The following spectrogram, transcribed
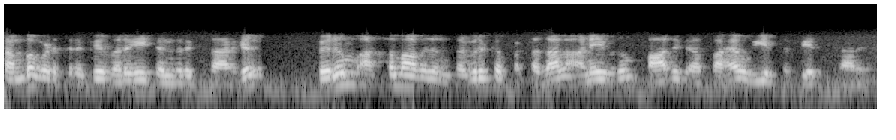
சம்பவ இடத்திற்கு வருகை தந்திருக்கிறார்கள். பெரும் அசம்பாவிதம் தவிர்க்கப்பட்டதால் அனைவரும் பாதுகாப்பாக உயிர் தப்பியிருக்கிறார்கள்.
